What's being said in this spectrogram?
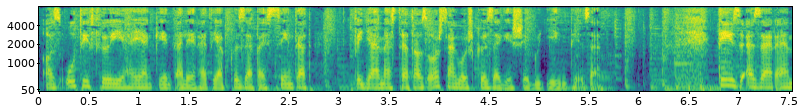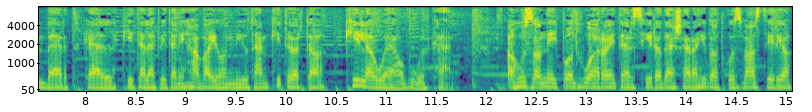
az úti fői helyenként elérheti a közepes szintet, figyelmeztet az Országos Közegészségügyi Intézet. Tízezer embert kell kitelepíteni Havajon, miután kitört a Kilauea vulkán. A 24.hu a Reuters híradására hivatkozva azt írja,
